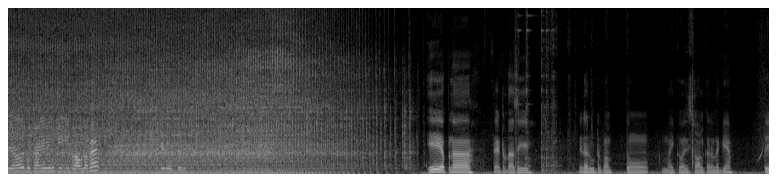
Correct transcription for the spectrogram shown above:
ਭਾਜੀ ਉਹਨਾਂ ਨੂੰ ਪੁੱਛਾਂਗੇ ਵੀ ਇਹਨੂੰ ਕੀ ਕੀ ਪ੍ਰੋਬਲਮ ਹੈ। ਠੀਕ ਹੈ ਓਕੇ ਇਹ ਆਪਣਾ ਟਰੈਕਟਰ ਦਾ ਸੀ ਜਿਹੜਾ ਰੂਟਰ ਪੰਪ ਤੋਂ ਮਾਈਕੋ ਇੰਸਟਾਲ ਕਰਨ ਲੱਗੇ ਆ ਤੇ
